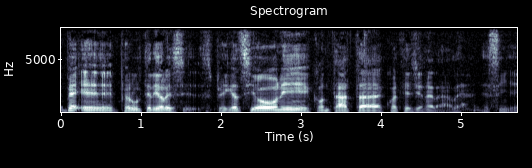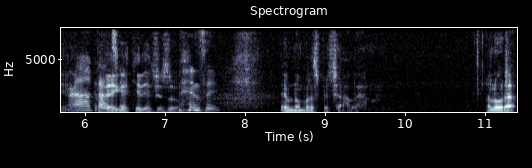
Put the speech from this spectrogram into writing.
Beh, eh, per ulteriori spiegazioni contatta il quartier generale. E si Ah, prega grazie. e chiede a Gesù. sì. È un numero speciale. Allora,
